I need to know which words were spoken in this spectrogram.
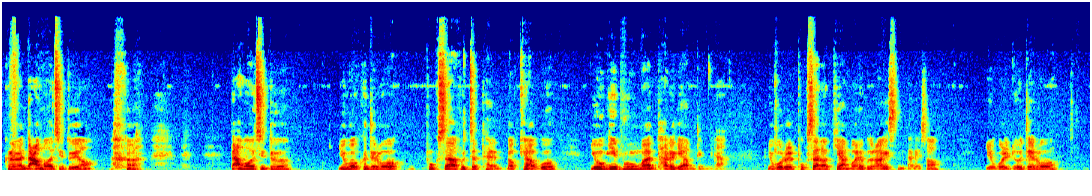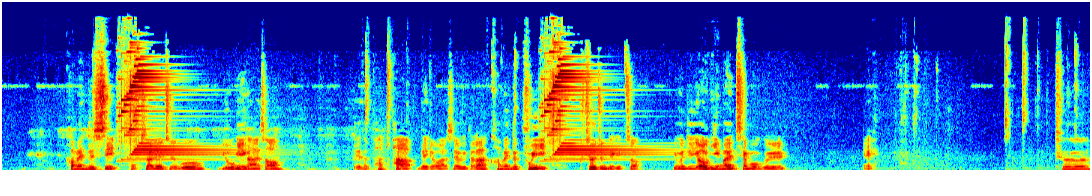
그러면 나머지도요. 나머지도 이거 그대로 복사 붙여 넣기 하고 여기 부분만 다르게 하면 됩니다. 요거를 복사 넣기 한번 해보도록 하겠습니다. 그래서 요걸 이대로 커맨드 C 복사를 해주고 여기 가서 그래서 파파 내려와서 여기다가 커맨드 V 붙여주면 되겠죠. 그리고 이제 여기만 제목을 예. to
